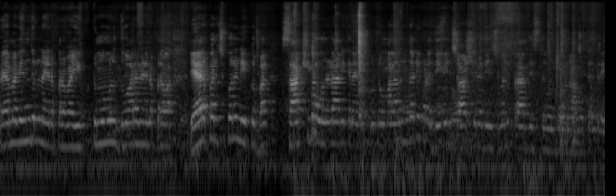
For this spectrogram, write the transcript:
ప్రేమ విందులు నాయన ప్రభా ఈ కుటుంబముల ద్వారా నాయన ప్రభా ఏర్పరచుకొని నీకు సాక్షిగా ఉండడానికి నేను కుటుంబాలందరినీ కూడా దీవించి ఆశీర్వదించమని ప్రార్థిస్తూ ఉంటున్నాము తండ్రి.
